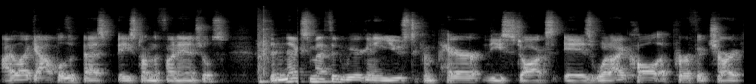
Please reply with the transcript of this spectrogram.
I like Apple the best based on the financials. The next method we are going to use to compare these stocks is what I call a perfect chart.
